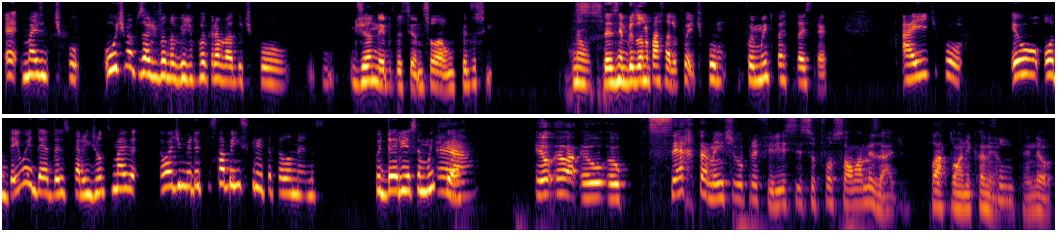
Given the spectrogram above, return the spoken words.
É, mas, tipo, o último episódio de WandaVision foi gravado, tipo, em janeiro desse ano, sei lá, uma coisa assim. Não, Nossa, dezembro do ano passado. Foi, tipo, foi muito perto da estreia. Aí, tipo, eu odeio a ideia deles ficarem juntos, mas eu admiro que está bem escrita, pelo menos. Poderia ser muito pior. É. Eu, eu, eu, eu certamente vou preferir se isso for só uma amizade. Platônica mesmo, Sim. entendeu?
